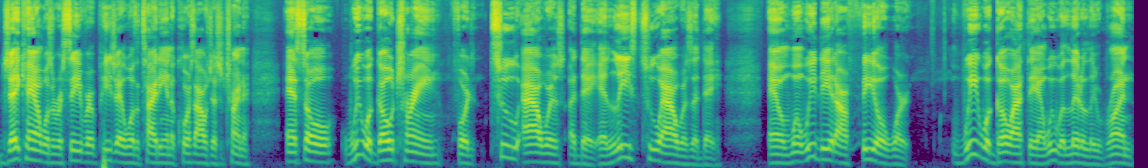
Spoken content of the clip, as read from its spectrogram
J Cam was a receiver, PJ was a tight end. Of course, I was just a trainer. And so we would go train for two hours a day, at least two hours a day. And when we did our field work, we would go out there and we would literally run.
